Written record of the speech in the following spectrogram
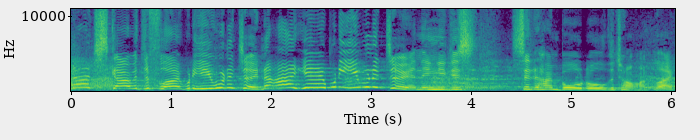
No, just go with the flow. What do you want to do? No, yeah, what do you want to do? And then you just sit at home bored all the time. Like,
